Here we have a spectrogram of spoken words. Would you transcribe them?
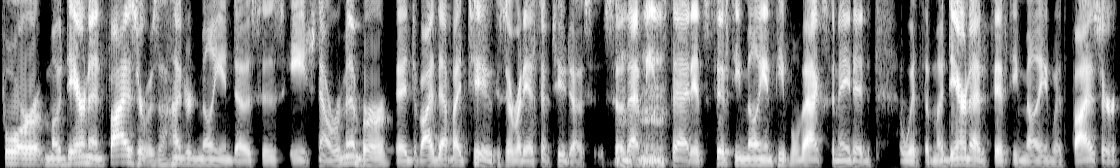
For Moderna and Pfizer, it was 100 million doses each. Now, remember, divide that by two because everybody has to have two doses. So mm-hmm. that means that it's 50 million people vaccinated with the Moderna and 50 million with Pfizer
